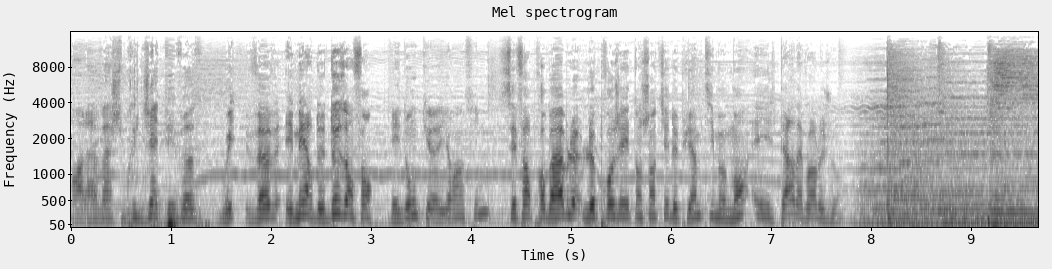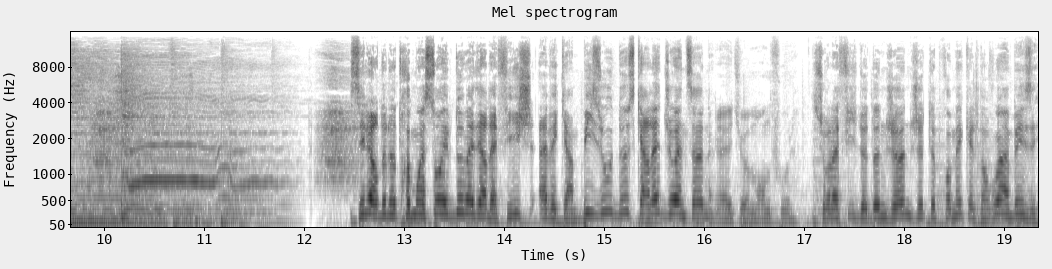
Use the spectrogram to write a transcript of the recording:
Oh la vache, Bridget est veuve. Oui, veuve et mère de deux enfants. Et donc, il y aura un film? C'est fort probable, le projet est en chantier depuis un petit moment et il tarde à voir le jour. C'est l'heure de notre moisson hebdomadaire d'affiches avec un bisou de Scarlett Johansson. Ouais, tu vas me rendre fou là. Sur l'affiche de Don John, je te promets qu'elle t'envoie un baiser.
